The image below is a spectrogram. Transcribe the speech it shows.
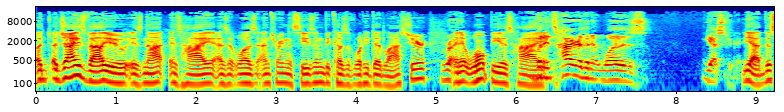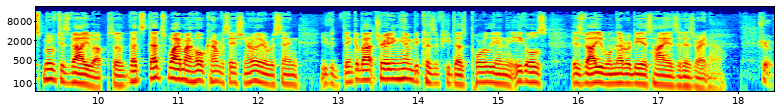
Ajayi's value is not as high as it was entering the season because of what he did last year, Right. and it won't be as high. but it's higher than it was yesterday. yeah, this moved his value up. So that's that's why my whole conversation earlier was saying you could think about trading him because if he does poorly in the Eagles, his value will never be as high as it is right now. True.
